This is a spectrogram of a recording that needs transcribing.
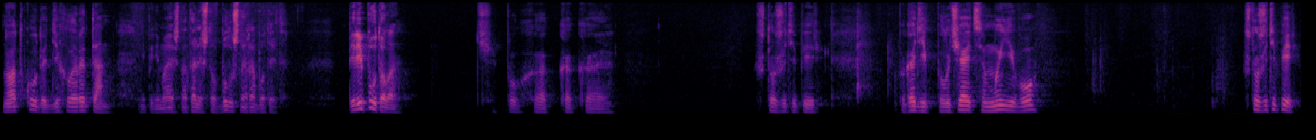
Ну откуда дихлоретан? Не понимаешь, Наталья, что в булочной работает? Перепутала. Чепуха какая. Что же теперь? Погоди, получается, мы его... Что же теперь?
